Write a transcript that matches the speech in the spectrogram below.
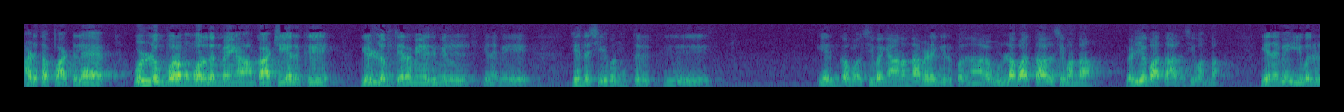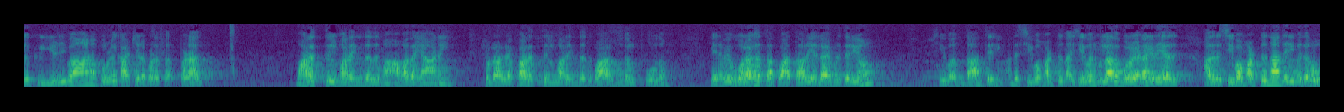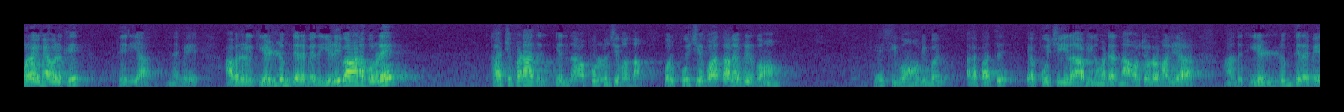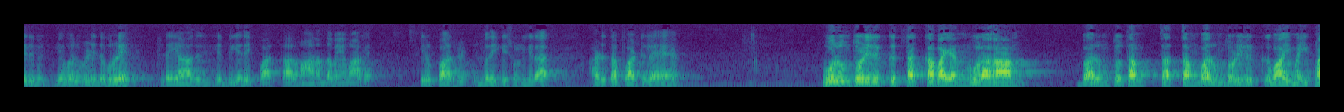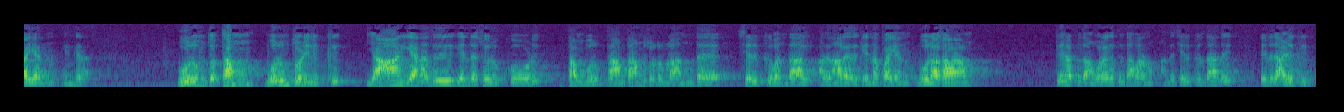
அடுத்த பாட்டுல உள்ளும் புறமும் ஒரு தன்மையாம் காட்சியருக்கு எள்ளும் திறமேதுமில் எனவே இந்த சீவன் முக்தருக்கு எங்க சிவஞானம் தான் விளங்கி இருப்பதனால உள்ள பார்த்தாலும் சிவன் தான் வெளியே பார்த்தாலும் சிவன் தான் எனவே இவர்களுக்கு இழிவான பொருளை காட்சியிடப்பட படாது. மரத்தில் மறைந்தது மாமத யானை. சொல்றாரு பரத்தில் மறைந்தது பார் முதல் பூதம். எனவே உலகத்தை பார்த்தாலும் எல்லாம் எப்படி தெரியும்? சிவன் தான் தெரியும். அந்த சிவம் மட்டும்தான் சிவன் இல்லாத பொருள் இடம் கிடையாது. அதுல சிவம் மட்டும்தான் தெரியுமே தவிர உலகமே அவருக்கு தெரியாது. எனவே அவர்களுக்கு எள்ளும் திறமையது இழிவான பொருளே காட்சிப்படாது. எல்லா பொருளும் சிவம் தான் ஒரு பூச்சியை பார்த்தாலும் எப்படி இருக்கும்? ஏ சிவம் அப்படிம்பாரு. அதை பார்த்து ஏ பூச்சியிலா? அப்படிங்க மாட்டார். நாம சொல்றோமா இல்லையா? அதுக்கு எள்ளும் திறமேதும் எவரும் விழுந்த பொருளே கிடையாது என்று எதை பார்த்தாலும் ஆனந்தமயமாக இருப்பார்கள் என்பதை இங்கே சொல்லுகிறார். அடுத்த பாட்டுல ஒரும் தொழிலுக்கு தக்க பயன் உலகாம் வரும் தொ- தம் தத்தம் வரும் தொழிலுக்கு வாய்மை பயன் என்கிறார். ஒரும் தொ- தம் ஒரும் தொழிலுக்கு யான் எனது என்ற சொருக்கோடு தம் உறும் தாம் தாம்னு சொல்றோம்ல அந்த செருக்கு வந்தால் அதனால அதுக்கு என்ன பயன்? உலகாம். பிறப்பு தான் உலகத்துக்கு தான் வரணும். அந்த செருக்கு இருந்தால் அது என்னது அழுக்கு.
